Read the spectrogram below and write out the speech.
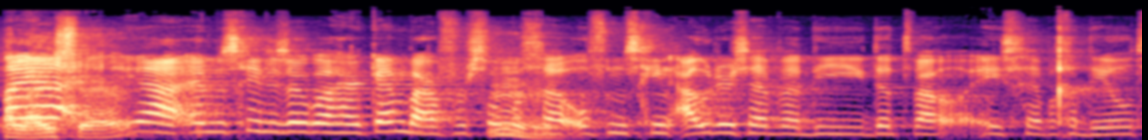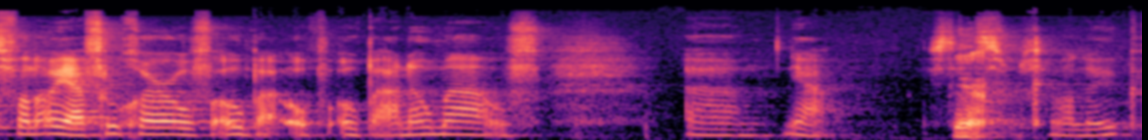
Nou ja, luisteren. ja, en misschien dus ook wel herkenbaar voor sommigen. Mhm. Of misschien ouders hebben die dat wel eens hebben gedeeld van... oh ja, vroeger, of opa, of opa en oma. Of, ehm, ja, dus dat is misschien wel leuk.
